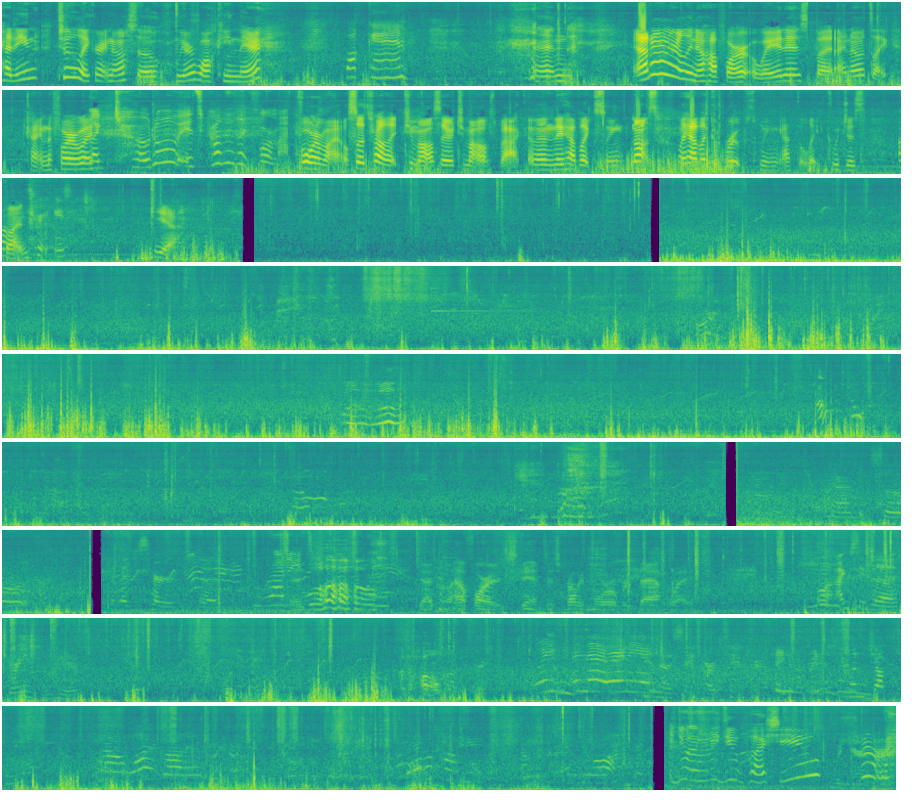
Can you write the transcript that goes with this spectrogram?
heading to the lake right now, so we are walking there. Walking. And I don't really know how far away it is, but I know it's like kind of far away. Like total, it's probably like four miles. Four miles, so it's probably like two miles there, two miles back, and then they have like swing, not they have like a rope swing at the lake, which is Oh, fun. trees. Yeah. And so Because I just heard the. ready. Whoa! Yeah, I don't know how far it extends. It's probably more over that way. Well, I can see the green from here. Oh, the hall. Wait, I'm not ready. No, same part, same part. You want to jump to me? No, one got it. Do you want me to push you? When you're.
